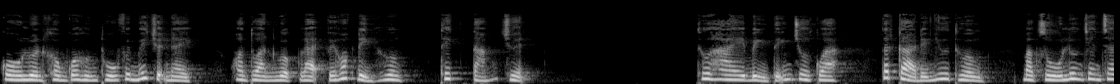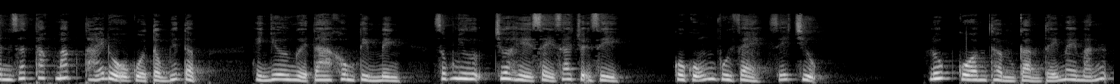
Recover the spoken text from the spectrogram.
Cô luôn không có hứng thú với mấy chuyện này, hoàn toàn ngược lại với Hoác Đình Hương, thích tám chuyện. Thứ hai bình tĩnh trôi qua, tất cả đều như thường, mặc dù Lương chân chân rất thắc mắc thái độ của tổng biên tập, hình như người ta không tìm mình, giống như chưa hề xảy ra chuyện gì. Cô cũng vui vẻ, dễ chịu. Lúc cô âm thầm cảm thấy may mắn,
